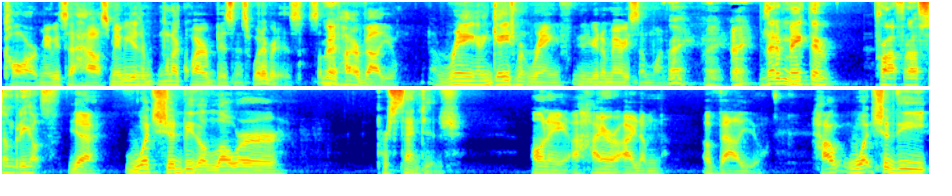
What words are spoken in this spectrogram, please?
car. Maybe it's a house. Maybe you want to acquire business. Whatever it is, something of higher value. A ring, an engagement ring. You're going to marry someone. Right. Right. Right. Let them make their profit off somebody else. Yeah. What should be the lower percentage on a, a higher item of value? How what should the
